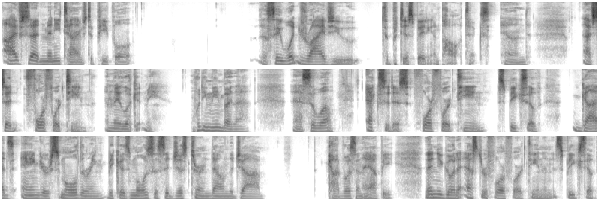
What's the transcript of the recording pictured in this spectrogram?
I've said many times to people, they'll say, What drives you to participating in politics? And I've said 414, and they look at me. What do you mean by that? And I said, Well, Exodus 414 speaks of God's anger smoldering because Moses had just turned down the job. God wasn't happy. Then you go to Esther 4:14 and it speaks of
